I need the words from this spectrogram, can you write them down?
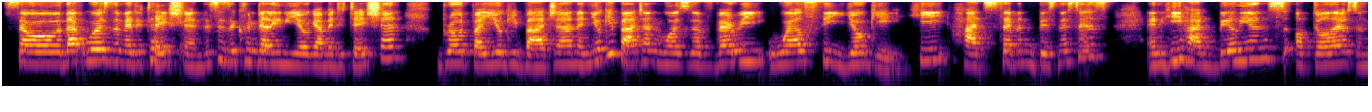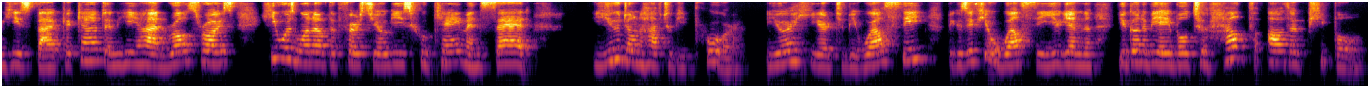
So that was the meditation. This is a Kundalini Yoga meditation brought by Yogi Bhajan. And Yogi Bhajan was a very wealthy yogi. He had seven businesses and he had billions of dollars in his bank account and he had Rolls Royce. He was one of the first yogis who came and said, You don't have to be poor. You're here to be wealthy because if you're wealthy, you can, you're going to be able to help other people.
